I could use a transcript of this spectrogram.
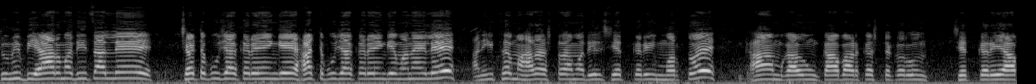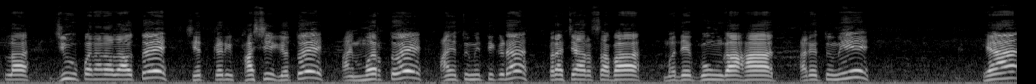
तुम्ही बिहारमध्ये चालले. छठ पूजा करेंगे हट पूजा करेंगे म्हणायले आणि इथं महाराष्ट्रामधील शेतकरी मरतोय. घाम गाळून काबाड कष्ट करून शेतकरी आपला जीव पणाला लावतोय. शेतकरी फाशी घेतोय आणि मरतोय. आणि तुम्ही तिकडं प्रचार सभा मध्ये गुंग आहात. अरे तुम्ही ह्या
